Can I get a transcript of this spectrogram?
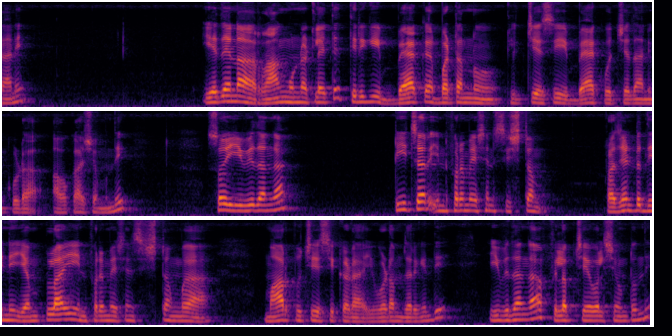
కానీ ఏదైనా రాంగ్ ఉన్నట్లయితే తిరిగి బ్యాక్ బటన్ను క్లిక్ చేసి బ్యాక్ వచ్చేదానికి కూడా అవకాశం ఉంది. సో ఈ విధంగా టీచర్ ఇన్ఫర్మేషన్ సిస్టమ్ ప్రజెంట్ దీన్ని ఎంప్లాయీ ఇన్ఫర్మేషన్ సిస్టమ్గా మార్పు చేసి ఇక్కడ ఇవ్వడం జరిగింది. ఈ విధంగా ఫిలప్ చేయవలసి ఉంటుంది.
